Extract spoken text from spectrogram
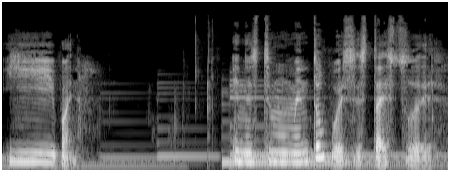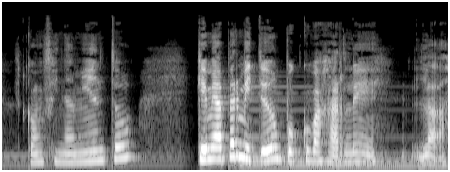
Y bueno, en este momento pues está esto del confinamiento que me ha permitido un poco bajarle la,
